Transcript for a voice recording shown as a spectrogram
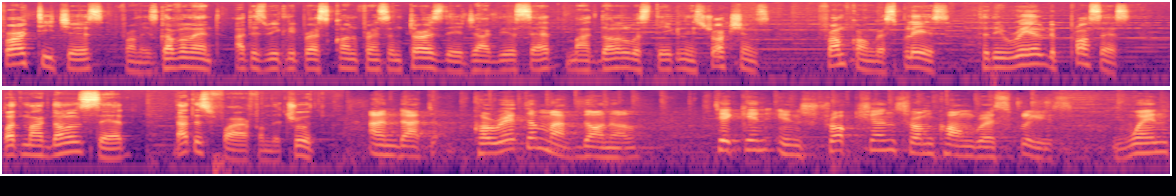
for teachers from his government. At his weekly press conference on Thursday, Jagdeo said McDonald was taking instructions from Congress Place to derail the process, but McDonald said that is far from the truth. And that Coretta McDonald, taking instructions from Congress Place, went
